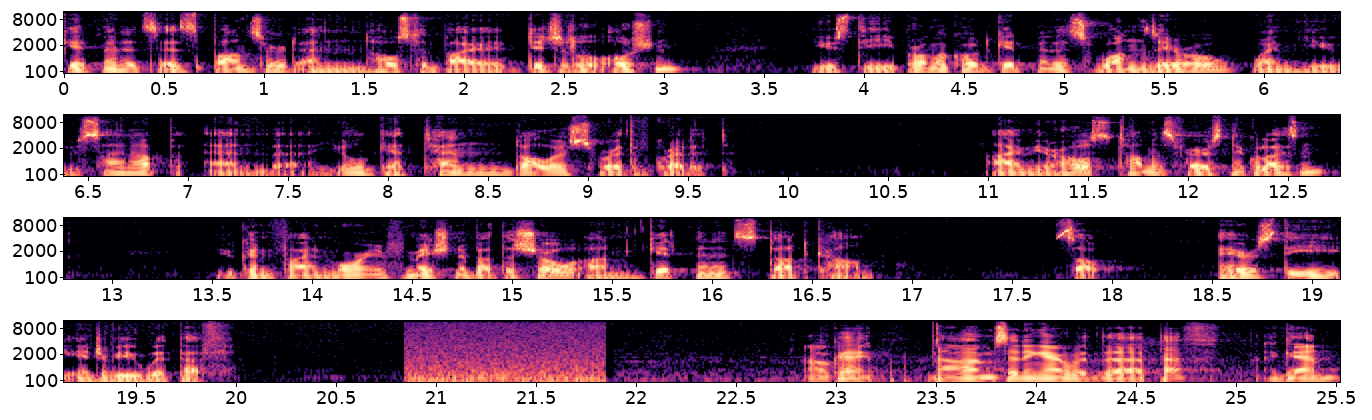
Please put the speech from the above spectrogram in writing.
Git Minutes is sponsored and hosted by DigitalOcean. Use the promo code GitMinutes10 when you sign up, and uh, you'll get $10 worth of credit. I'm your host, Thomas Ferris Nicolaisen. You can find more information about the show on gitminutes.com. So, here's the interview with Peff. Okay, now I'm sitting here with uh, Peff again,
